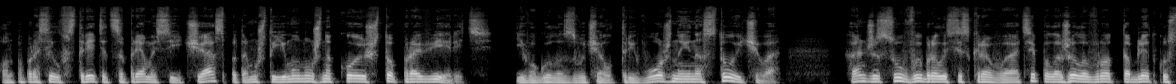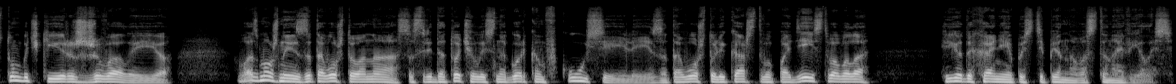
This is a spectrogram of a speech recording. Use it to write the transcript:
Он попросил встретиться прямо сейчас, потому что ему нужно кое-что проверить. Его голос звучал тревожно и настойчиво — Ханджису выбралась из кровати, положила в рот таблетку с тумбочки и разжевала ее. Возможно, из-за того, что она сосредоточилась на горьком вкусе или из-за того, что лекарство подействовало, ее дыхание постепенно восстановилось.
